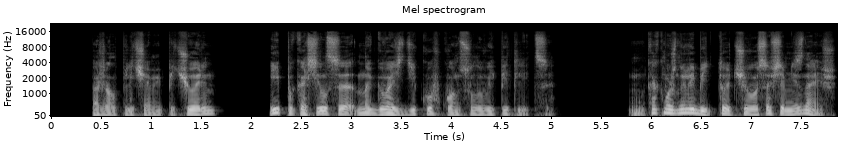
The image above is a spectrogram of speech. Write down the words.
— пожал плечами Печорин, и покосился на гвоздику в консуловой петлице. — Как можно любить то, чего совсем не знаешь?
